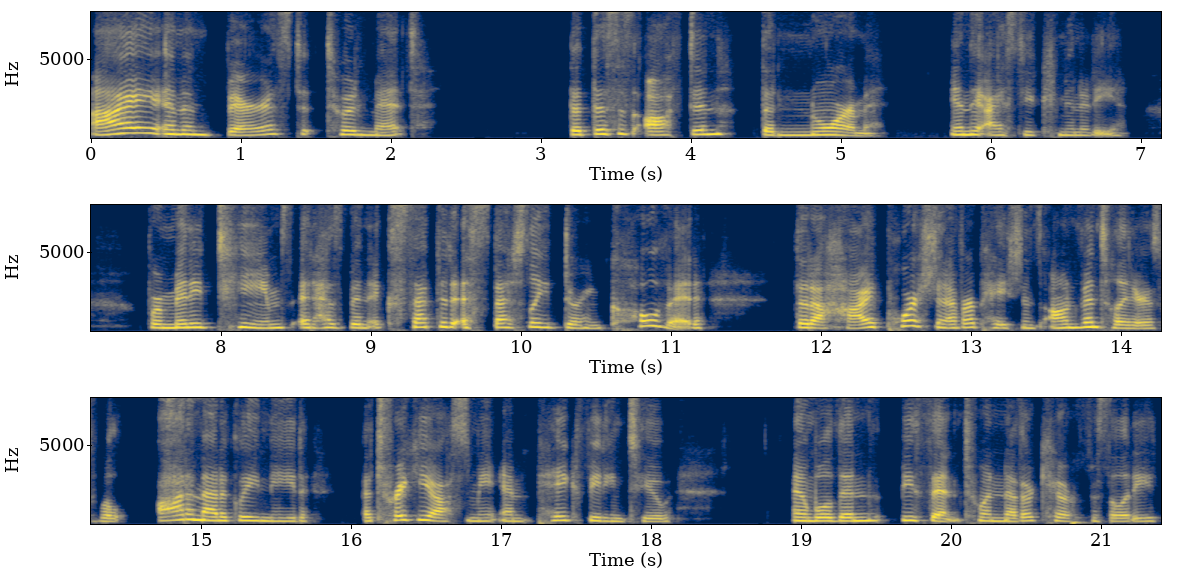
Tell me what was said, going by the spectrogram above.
I am embarrassed to admit that this is often the norm in the ICU community. For many teams, it has been accepted, especially during COVID, that a high portion of our patients on ventilators will automatically need a tracheostomy and PEG feeding tube and will then be sent to another care facility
